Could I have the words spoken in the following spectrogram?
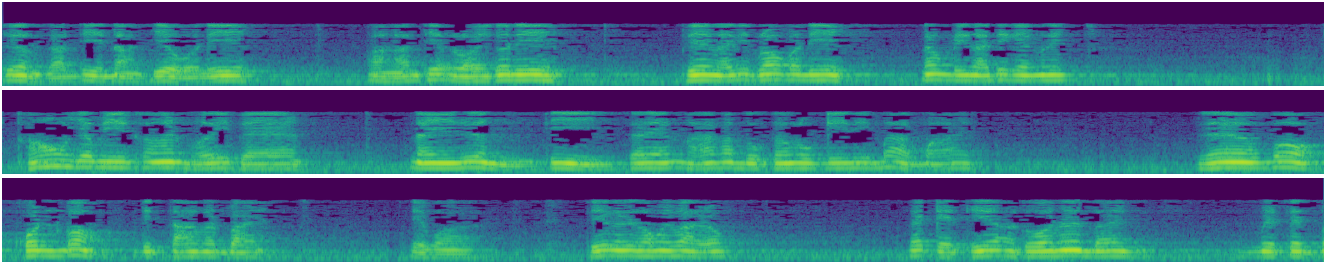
เรื่องสถานที่น่าเที่ยวก็ดี อาหารที่อร่อยก็ดี เพลงไหนที่เพราะก็ดีนักดนตรีไหนที่เก่งก็ดีเขาจะมีการเผยแผ่ในเรื่องที่แสดงหาความสุขทางโลกีนี้มากมาย แล้วก็คนก็ติดตามกันไปเรียกว่าเทียงกันสองไม่ว่าหรอกแพ็กเกจเทียตัวนั้นไปเบ็ดเสร็จไป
